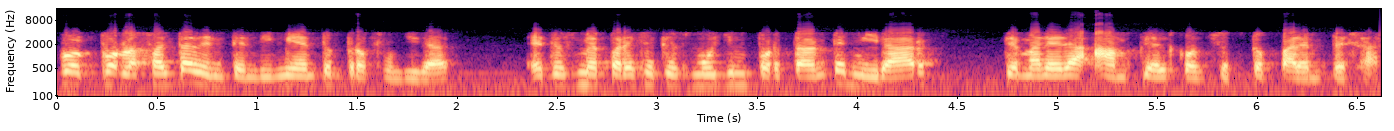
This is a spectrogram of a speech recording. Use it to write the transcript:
por la falta de entendimiento en profundidad. Entonces me parece que es muy importante mirar de manera amplia el concepto para empezar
